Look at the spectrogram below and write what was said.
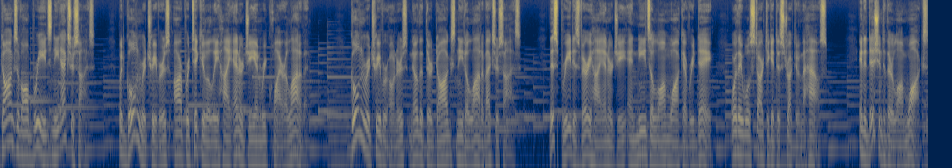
Dogs of all breeds need exercise, but golden retrievers are particularly high energy and require a lot of it. Golden retriever owners know that their dogs need a lot of exercise. This breed is very high energy and needs a long walk every day, or they will start to get destructive in the house. In addition to their long walks,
